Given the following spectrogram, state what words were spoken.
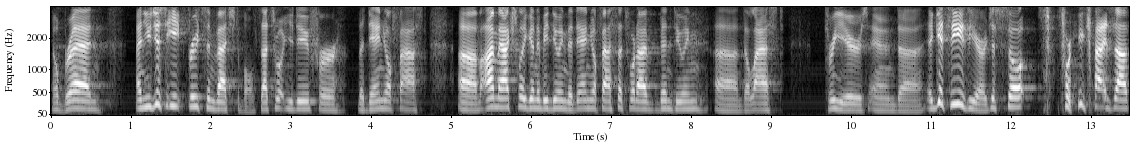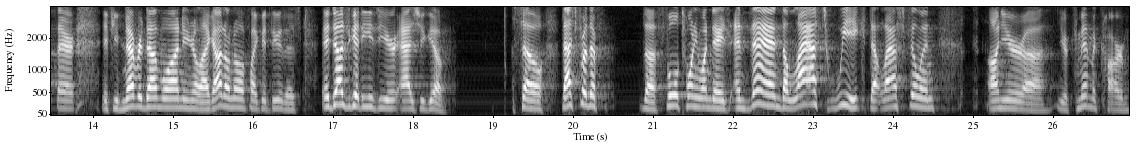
no bread, and you just eat fruits and vegetables. That's what you do for the Daniel fast. Um, I'm actually going to be doing the Daniel fast. That's what I've been doing uh, the last three years, and uh, it gets easier. Just so, so, for you guys out there, if you've never done one and you're like, I don't know if I could do this, it does get easier as you go. So that's for the the full 21 days, and then the last week, that last fill in on your uh, your commitment card.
